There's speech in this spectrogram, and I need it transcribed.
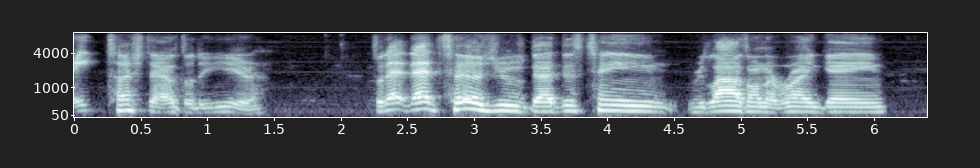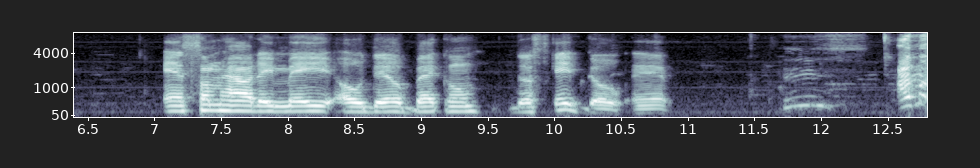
eight touchdowns of the year. So that that tells you that this team relies on the run game, and somehow they made Odell Beckham the scapegoat. And mm, I'm a,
